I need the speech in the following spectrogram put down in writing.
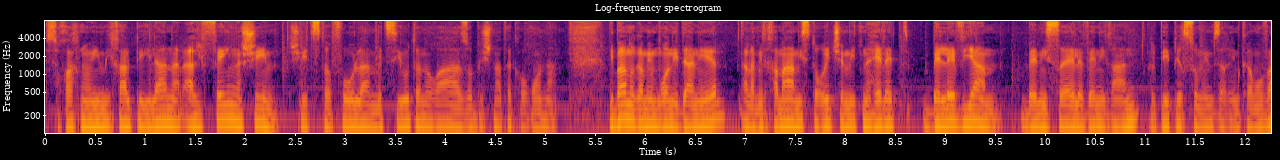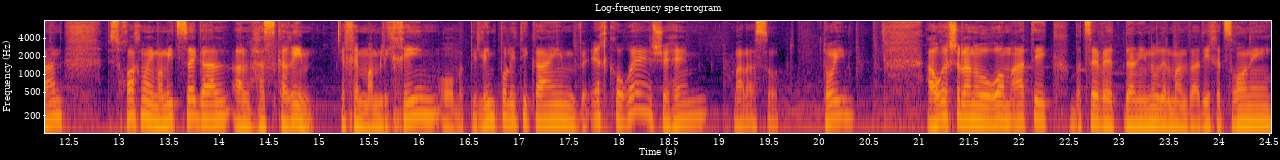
ושוחחנו עם מיכל פעילן על אלפי נשים שהצטרפו למציאות הנוראה הזו בשנת הקורונה. דיברנו גם עם רוני דניאל על המלחמה המסתורית שמתנהלת בלב ים בין ישראל לבין איראן, על פי פרסומים זרים כמובן, ושוחחנו עם עמית סגל על הסקרים איך הם ממליכים או מפילים פוליטיקאים, ואיך קורה שהם, מה לעשות, טועים. העורך שלנו הוא רום אטיק, בצוות דני נודלמן ועדי חצרוני,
